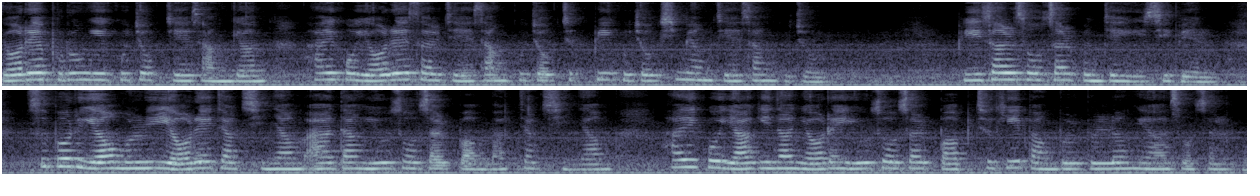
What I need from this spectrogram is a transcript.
열애 불웅이 구적제 상견 하이고 열애설 제상 구적 즉비 구적 심형 제상 구적. 비설 소설 분제 21 수보리 여물리 열애 작신념 아당 유소설법 막작신념 하이고 약인원 열애 유소설법 즉위 방불 불능해야 소설고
